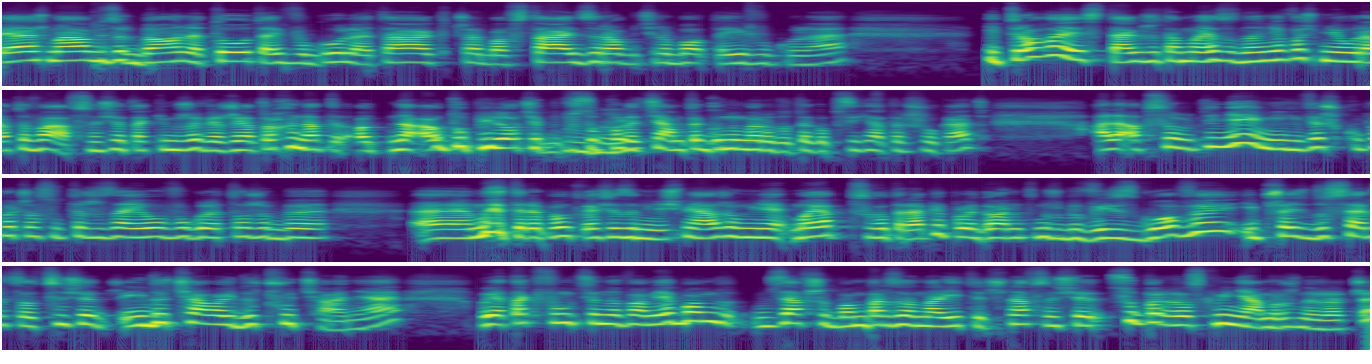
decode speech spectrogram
wiesz, ma być zrobione tutaj w ogóle, tak, trzeba wstać, zrobić robotę i w ogóle. I trochę jest tak, że ta moja zadaniowość mnie uratowała, w sensie takim, że wiesz, że ja trochę na, na autopilocie po prostu mhm. poleciałam tego numeru do tego psychiatry szukać, ale absolutnie nie wiem. I wiesz, kupę czasu też zajęło w ogóle to, żeby e, moja terapeutka się ze mnie śmiała, że mnie, moja psychoterapia polegała na tym, żeby wyjść z głowy i przejść do serca, w sensie i do ciała, i do czucia, nie? Bo ja tak funkcjonowałam, ja byłam, zawsze byłam bardzo analityczna, w sensie super rozkminiałam różne rzeczy,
